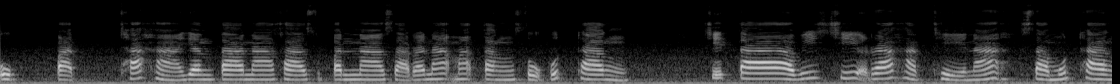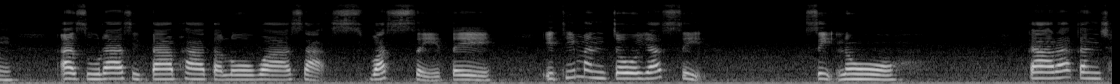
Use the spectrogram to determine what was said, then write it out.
อุปปัตทหายันตานาคาสุปันนาสารณะมะกังสุพุทธัง ชิตาวิชิระหัตเถนะสามุทธัง อสุราสิตาพาตโลวาสะวัสเสเต อิทธิมันโจยัสสิ สิโน การะกัญช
